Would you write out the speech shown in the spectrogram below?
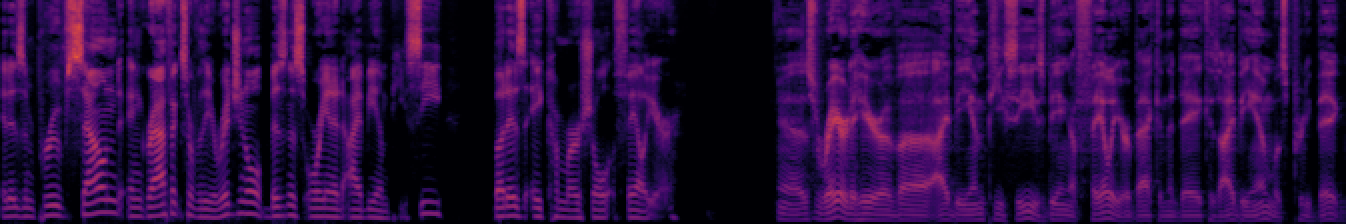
It has improved sound and graphics over the original business oriented IBM PC, but is a commercial failure. Yeah, it's rare to hear of uh, IBM PCs being a failure back in the day because IBM was pretty big.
